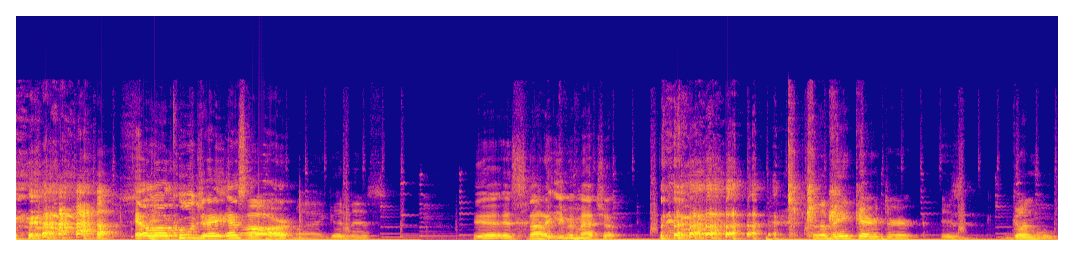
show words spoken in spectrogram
LL Cool J and Star. Oh my goodness. Yeah, it's not an even matchup. So the main character is Gunwoo,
